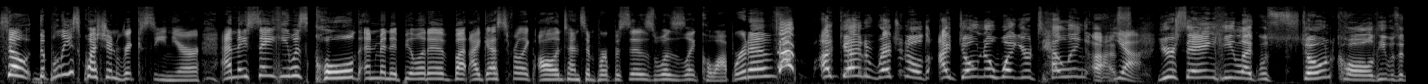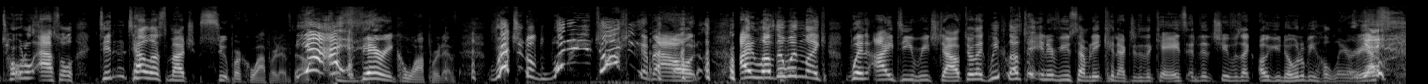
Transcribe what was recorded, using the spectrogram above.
so the police questioned Rick Sr. and they say he was cold and manipulative, but I guess for like all intents and purposes was like cooperative. Again, Reginald, I don't know what you're telling us. Yeah. You're saying he like was stone cold, he was a total asshole, didn't tell us much, super cooperative though. Yeah, I- very cooperative. Reginald, what are you talking about? I love that when like when ID reached out, they're like, we'd love to interview somebody connected to the case, and then she was like, oh, you know, it'll be hilarious.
